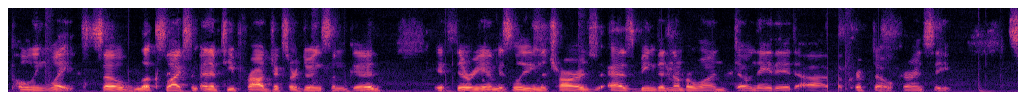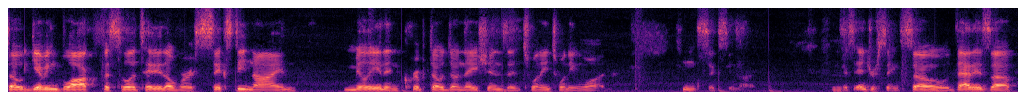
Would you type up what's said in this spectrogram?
pulling weight. So, looks like some NFT projects are doing some good. Ethereum is leading the charge as being the number one donated uh, cryptocurrency. So, Giving Block facilitated over 69 million in crypto donations in 2021. Hmm, 69 it's interesting. So that is up.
